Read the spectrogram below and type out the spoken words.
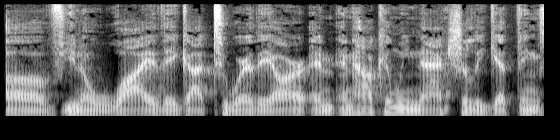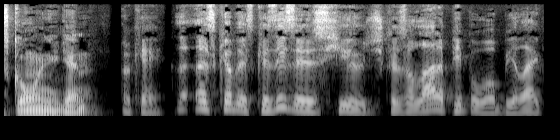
of you know why they got to where they are, and and how can we naturally get things going again. Okay, let- let's cover this because this is huge. Because a lot of people will be like,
